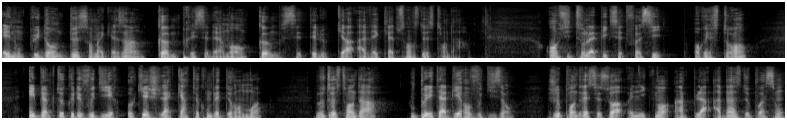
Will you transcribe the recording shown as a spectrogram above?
Et non plus dans 200 magasins, comme précédemment, comme c'était le cas avec l'absence de standard. Ensuite, on l'applique cette fois-ci au restaurant. Et bien plutôt que de vous dire, ok, j'ai la carte complète devant moi, votre standard, vous pouvez l'établir en vous disant, je prendrai ce soir uniquement un plat à base de poisson,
